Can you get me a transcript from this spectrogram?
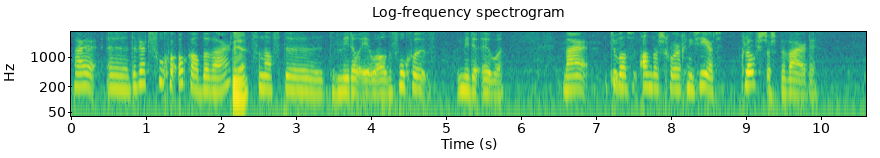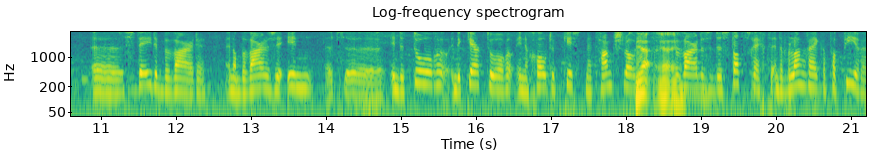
Maar eh, er werd vroeger ook al bewaard. Ja? Vanaf de, de middeleeuwen al. De vroege middeleeuwen. Maar toen was het anders georganiseerd. Kloosters bewaarden. eh, steden bewaarden. En dan bewaarden ze in, het, eh, in de toren, in de kerktoren, in een grote kist met hangsloten. Ja, ja, ja. Bewaarden ze de stadsrechten en de belangrijke papieren.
